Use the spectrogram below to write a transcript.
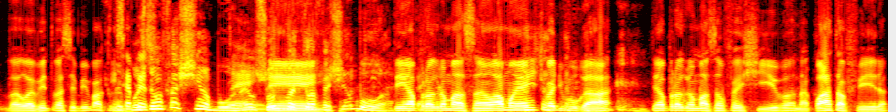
vai- o evento vai ser bem bacana. E Depois pessoa- tem uma festinha boa, né? Tem. Eu soube que vai ter uma festinha boa. Tem a programação, amanhã a gente vai divulgar. Tem a programação festiva na quarta-feira,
